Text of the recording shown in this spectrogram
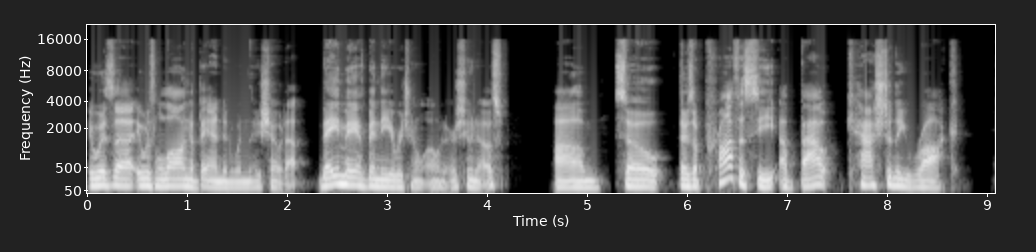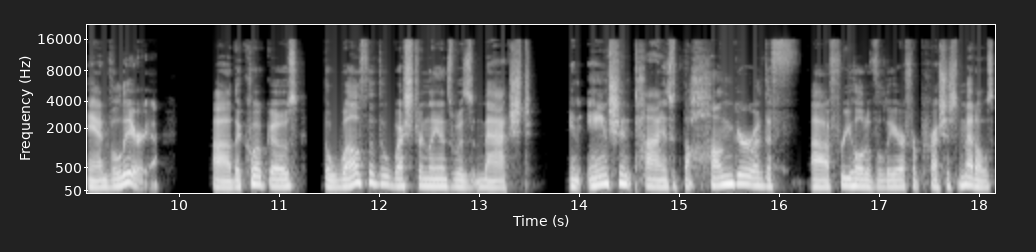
It was uh, it was long abandoned when they showed up. They may have been the original owners. Who knows? Um, so there's a prophecy about Casterly Rock and Valyria. Uh, the quote goes The wealth of the Western lands was matched in ancient times with the hunger of the uh, freehold of Valyria for precious metals,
